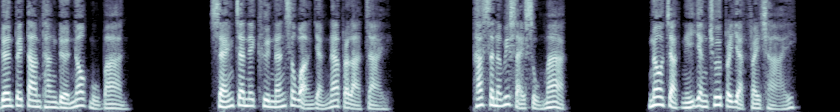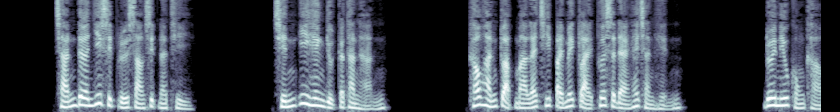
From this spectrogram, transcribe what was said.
เดินไปตามทางเดินนอกหมู่บ้าน แสงจันทร์ในคืนนั้นสว่างอย่างน่าประหลาดใจ ทัศนวิสัยสูงมาก นอกจากนี้ยังช่วยประหยัดไฟฉาย ฉันเดินยี่สิบหรือสามสิบนาที ชินอี้เฮงหยุดกระทันหัน เขาหันกลับมาและชี้ไปไม่ไกลเพื่อแสดงให้ฉันเห็น ด้วยนิ้วของเขา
